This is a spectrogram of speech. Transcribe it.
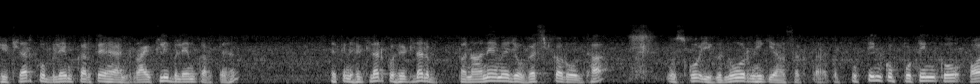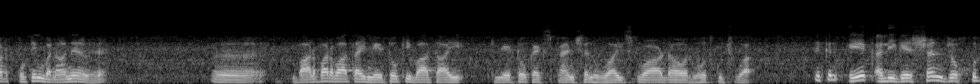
हिटलर को ब्लेम करते हैं एंड राइटली ब्लेम करते हैं, लेकिन हिटलर को हिटलर बनाने में जो वेस्ट का रोल था, उसको इग्नोर नहीं किया सकता। तो पुटिन को पुटिन को और पुटिन बनाने में बार बार बात आई नेटो की बात आई नेटो का एक्सपेंशन हुआ ईस्टवार्ड और बहुत कुछ हुआ। लेकिन एक एलिगेशन जो खुद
